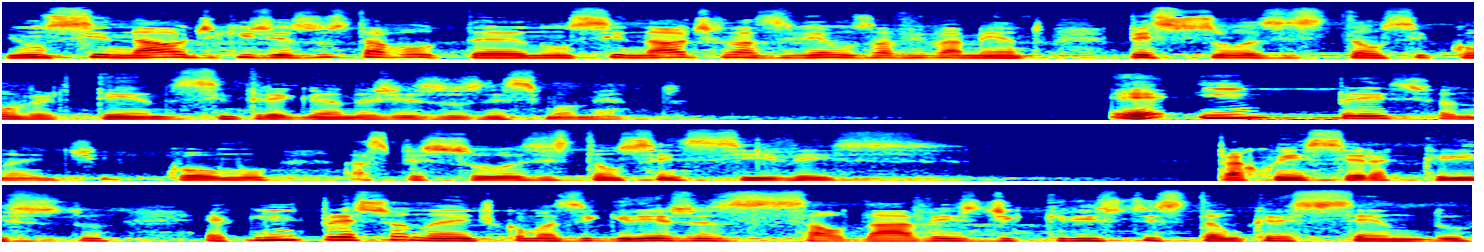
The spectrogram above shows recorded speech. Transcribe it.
E um sinal de que Jesus está voltando, um sinal de que nós vivemos o avivamento. Pessoas estão se convertendo, se entregando a Jesus nesse momento. É impressionante como as pessoas estão sensíveis para conhecer a Cristo. É impressionante como as igrejas saudáveis de Cristo estão crescendo.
